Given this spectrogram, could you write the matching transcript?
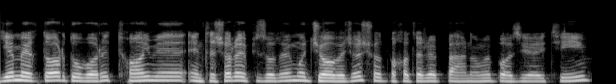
یه مقدار دوباره تایم انتشار اپیزودهای ما جابجا شد به خاطر برنامه بازی های تیم.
